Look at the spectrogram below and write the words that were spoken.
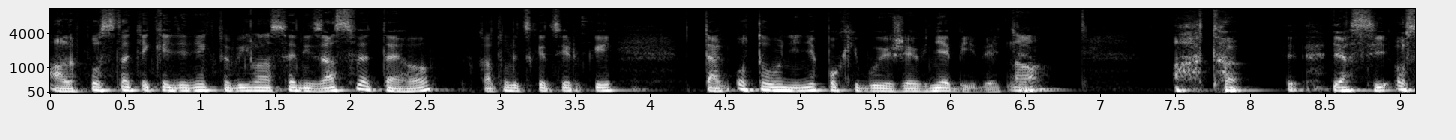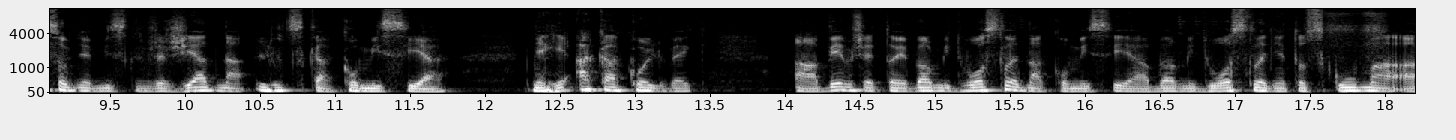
ale v podstate, keď je niekto vyhlásený za svetého v katolickej cirkvi, tak o tom oni nepochybujú, že je v nebi, viete. No. A to, ja si osobne myslím, že žiadna ľudská komisia, nech je akákoľvek, a viem, že to je veľmi dôsledná komisia, veľmi dôsledne to skúma a,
